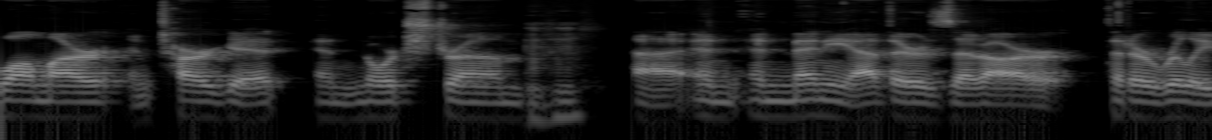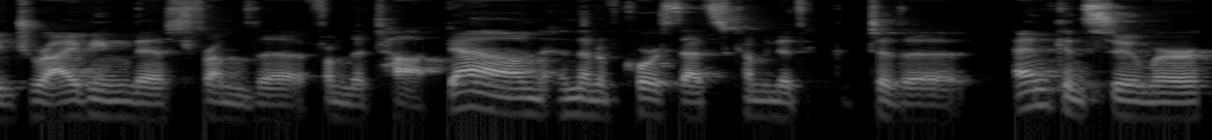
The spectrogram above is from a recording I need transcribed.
Walmart and Target and Nordstrom, mm-hmm. uh, and and many others that are that are really driving this from the from the top down. And then, of course, that's coming to the, to the end consumer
